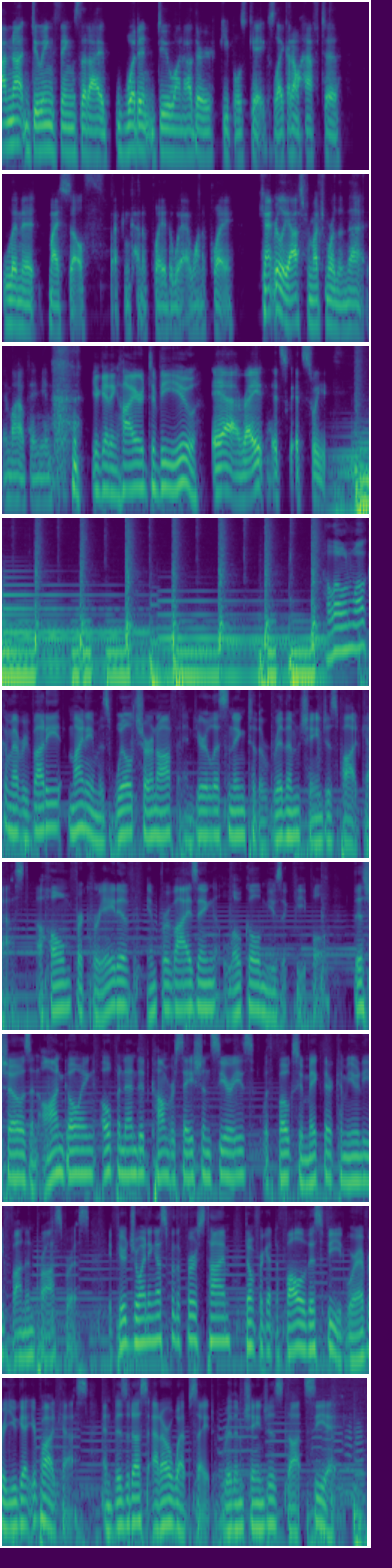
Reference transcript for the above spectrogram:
I'm not doing things that I wouldn't do on other people's gigs. Like I don't have to limit myself. I can kind of play the way I want to play. Can't really ask for much more than that, in my opinion. You're getting hired to be you. Yeah, right? It's it's sweet. Hello and welcome, everybody. My name is Will Chernoff, and you're listening to the Rhythm Changes Podcast, a home for creative, improvising, local music people. This show is an ongoing, open ended conversation series with folks who make their community fun and prosperous. If you're joining us for the first time, don't forget to follow this feed wherever you get your podcasts and visit us at our website, rhythmchanges.ca.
